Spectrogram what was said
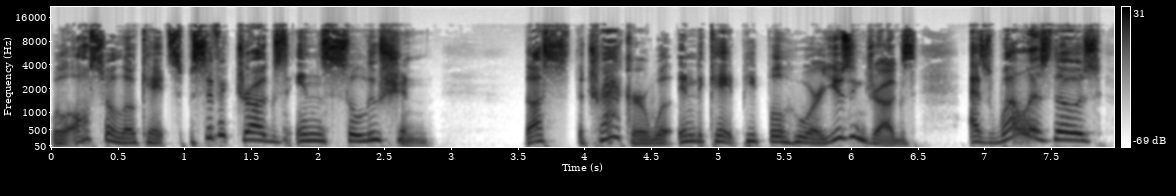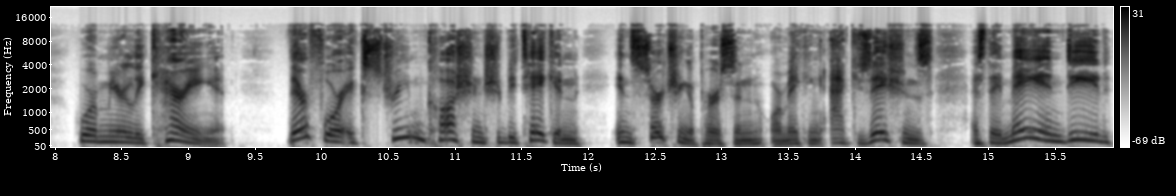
will also locate specific drugs in solution. Thus, the tracker will indicate people who are using drugs as well as those who are merely carrying it. Therefore, extreme caution should be taken in searching a person or making accusations as they may indeed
